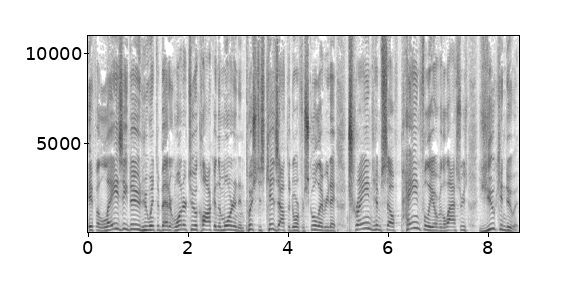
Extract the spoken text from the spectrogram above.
If a lazy dude who went to bed at one or two o'clock in the morning and pushed his kids out the door for school every day trained himself painfully over the last three years, you can do it.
